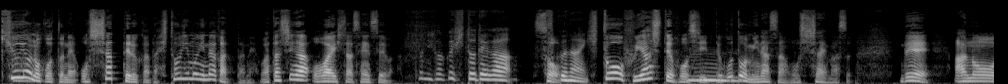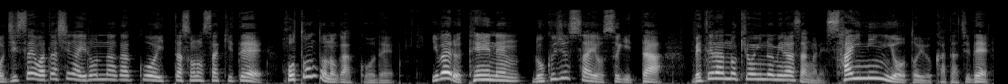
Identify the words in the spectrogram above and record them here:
給与のことね、おっしゃってる方一人もいなかったね。私がお会いした先生は。とにかく人手が少ない。人を増やしてほしいってことを皆さんおっしゃいます。で、あの、実際私がいろんな学校行ったその先で、ほとんどの学校で、いわゆる定年60歳を過ぎたベテランの教員の皆さんがね、再任用という形で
